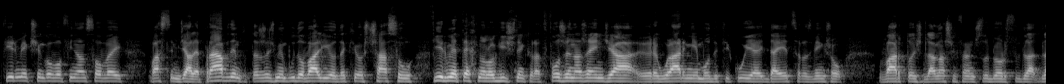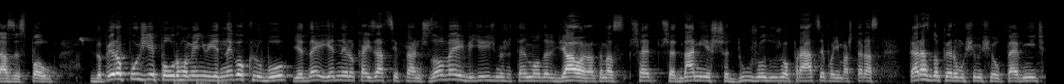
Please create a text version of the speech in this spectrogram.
firmie księgowo-finansowej, własnym dziale prawnym, to też żeśmy budowali od jakiegoś czasu, firmie technologicznej, która tworzy narzędzia, regularnie modyfikuje, daje coraz większą wartość dla naszych franczyzobiorców, dla, dla zespołów. Dopiero później po uruchomieniu jednego klubu, jednej, jednej lokalizacji franczyzowej wiedzieliśmy, że ten model działa, natomiast przed, przed nami jeszcze dużo, dużo pracy, ponieważ teraz, teraz dopiero musimy się upewnić,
